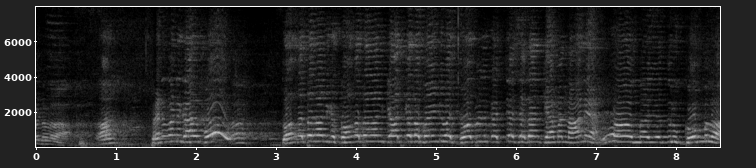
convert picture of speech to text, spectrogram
అంటున్నారా పెనుగొండి కాదు పో. దొంగతనానికి దొంగతనానికి ఆటకన్నా వాడు జోబులు కట్టేసేదానికి ఏమన్నా ఆనే? ఓ నా ఎద్దులు కొమ్ములా?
